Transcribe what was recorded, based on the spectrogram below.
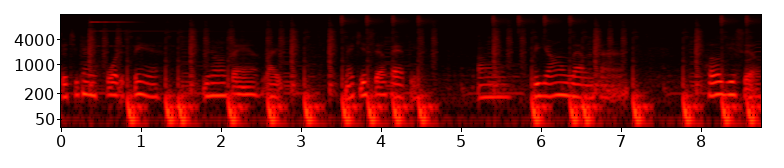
that you can't afford to spend. You know what I'm saying? Like make yourself happy. Um, be your own Valentine. Hug yourself.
